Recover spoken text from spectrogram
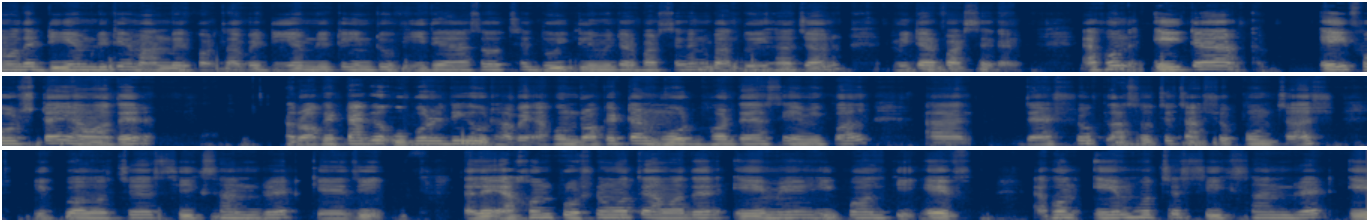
আমাদের ডিএমডিটির মান বের করতে হবে। ডিএমডিটি ইন্টু ভি দেওয়া আছে হচ্ছে দুই কিলোমিটার পার সেকেন্ড বা দুই হাজার মিটার পার সেকেন্ড এখন এইটা, এই ফোর্সটাই আমাদের রকেটটাকে উপরের দিকে উঠাবে। এখন রকেটটার মোট ভর দেওয়া আছে এম ইকুয়াল দেড়শো প্লাস হচ্ছে চারশো পঞ্চাশ ইকুয়াল হচ্ছে সিক্স হান্ড্রেড কেজি তাহলে এখন প্রশ্ন মতে আমাদের এম এ ইকুয়াল কি? এফ এখন এম হচ্ছে সিক্স হান্ড্রেড এ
